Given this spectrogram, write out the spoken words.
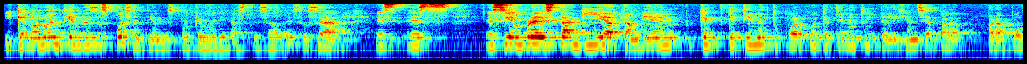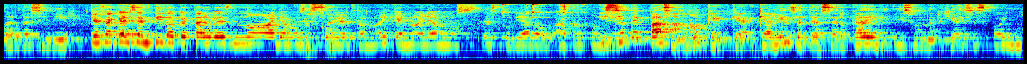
y que no lo entiendes después, entiendes por qué no llegaste, ¿sabes? O sea, es, es es siempre esta guía también que, que, tiene tu cuerpo y que tiene tu inteligencia para, para poder decidir. Que saque el sentido que tal vez no hayamos descubierto, ¿no? Y que no hayamos estudiado a profundidad. Y sí te pasa, ¿no? Que, que, que alguien se te acerca y, y su energía dices, ay, no.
